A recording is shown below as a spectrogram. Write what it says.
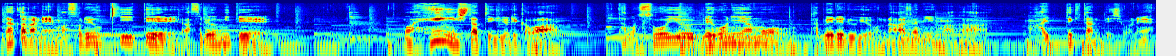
だからね、まあ、それを聞いてあそれを見て、まあ、変異したというよりかは多分そういうベゴニアも食べれるようなアザミウマが入ってきたんでしょうね。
